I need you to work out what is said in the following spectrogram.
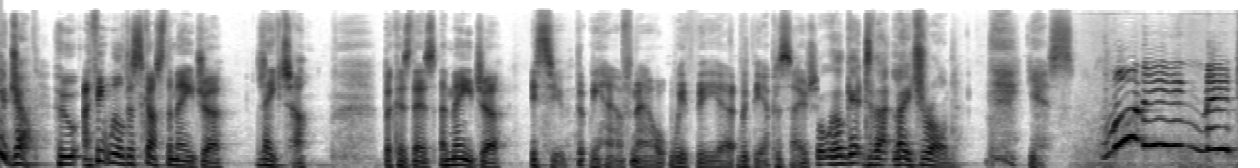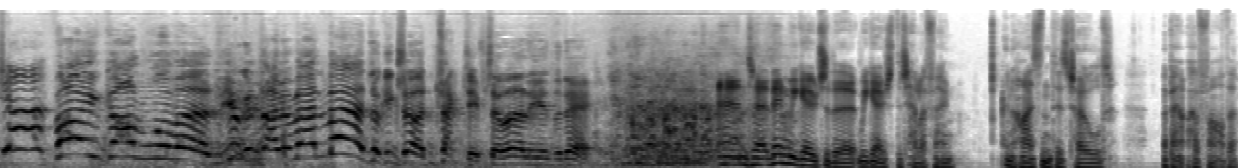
Major! who I think we'll discuss the Major later because there's a major issue that we have now with the uh, with the episode. But we'll get to that later on. Yes. Morning, Major! My God, woman! You can drive a man mad looking so attractive so early in the day. And uh, then we go to the we go to the telephone, and Hyacinth is told about her father.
